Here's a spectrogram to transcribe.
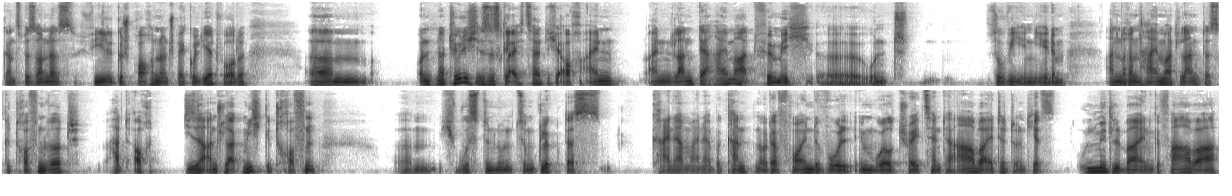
ganz besonders viel gesprochen und spekuliert wurde. Ähm, und natürlich ist es gleichzeitig auch ein, ein Land der Heimat für mich. Äh, und so wie in jedem anderen Heimatland, das getroffen wird, hat auch dieser Anschlag mich getroffen. Ähm, ich wusste nun zum Glück, dass keiner meiner Bekannten oder Freunde wohl im World Trade Center arbeitet und jetzt unmittelbar in Gefahr war.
